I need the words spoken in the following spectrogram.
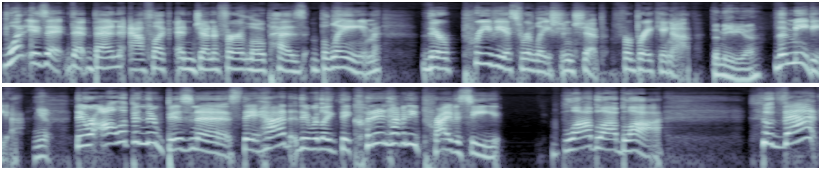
What is it that Ben Affleck and Jennifer Lopez blame their previous relationship for breaking up? The media. The media. Yeah. They were all up in their business. They had they were like they couldn't have any privacy. Blah blah blah. So that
